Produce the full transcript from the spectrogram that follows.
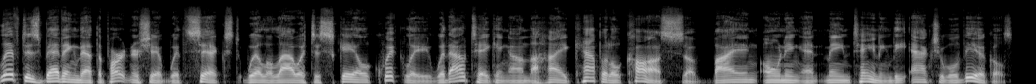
Lyft is betting that the partnership with Sixt will allow it to scale quickly without taking on the high capital costs of buying, owning, and maintaining the actual vehicles,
